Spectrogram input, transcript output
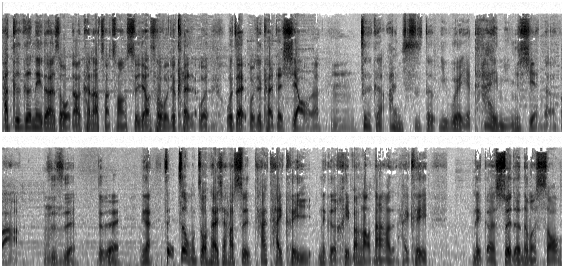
他哥哥那段的时候，我当时看他床床上睡觉的时候，我就开始 我我在我就开始在笑了。嗯，这个暗示的意味也太明显了吧？是不是？对不对？你看在这种状态下，他睡他还可以那个黑帮老大还可以那个睡得那么熟。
